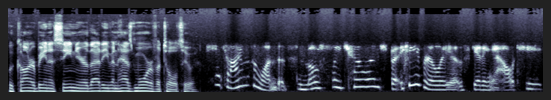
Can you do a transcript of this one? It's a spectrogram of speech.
with Connor being a senior, that even has more of a toll to it. I think I'm the one that's mostly challenged, but he really is getting out. He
